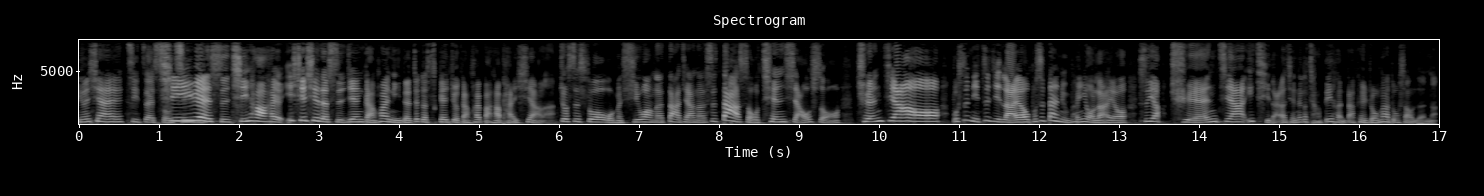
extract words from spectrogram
因为现在记在七月十七号还有一些些的时间，赶快你的这个 schedule 赶快把它排下来。就是说，我们希望呢，大家呢是大手牵小手，全家哦，不是你自己来哦，不是带女朋友来。是要全家一起来，而且那个场地很大，可以容纳多少人呢？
